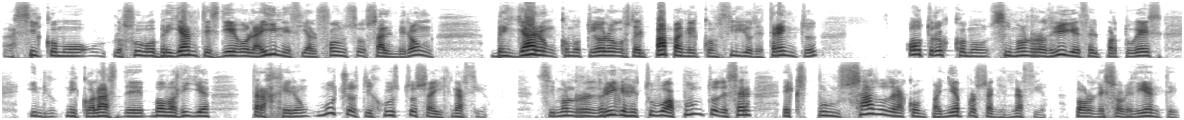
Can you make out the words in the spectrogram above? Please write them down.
Así como los hubo brillantes Diego Laínez y Alfonso Salmerón, brillaron como teólogos del Papa en el concilio de Trento, otros como Simón Rodríguez el portugués y Nicolás de Bobadilla trajeron muchos disgustos a Ignacio. Simón Rodríguez estuvo a punto de ser expulsado de la compañía por San Ignacio, por desobediente.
